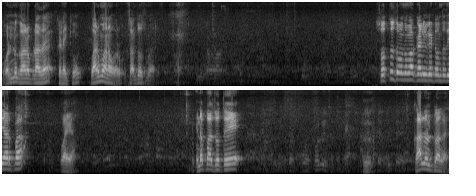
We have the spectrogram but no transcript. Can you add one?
ஒன்றும் கவலைப்படாத கிடைக்கும். வருமானம் வரும். சந்தோஷமா இரு. சொத்து சம்மந்தமாக கேள்வி கேட்டு வந்தது யாருப்பா? வாயா. என்னப்பா சொத்து? ம். காலில் வந்துட்டு வாங்க.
